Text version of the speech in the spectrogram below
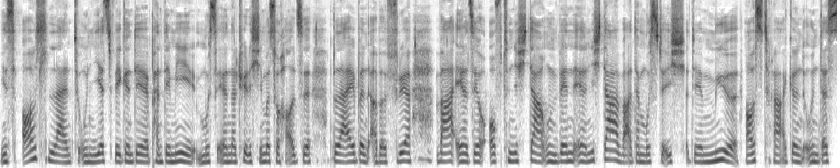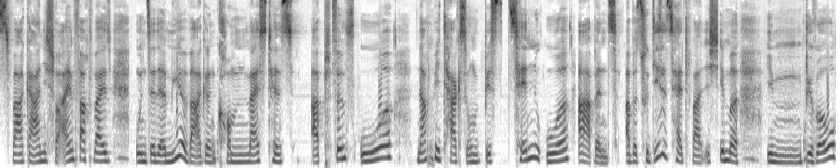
ins Ausland und jetzt wegen der Pandemie muss er natürlich immer zu Hause bleiben. Aber früher war er sehr oft nicht da und wenn er nicht da war, dann musste ich die Mühe austragen und das war gar nicht so einfach, weil unsere Mühewagen kommen meistens ab 5 Uhr nachmittags und bis 10 Uhr abends. Aber zu dieser Zeit war ich immer im Büro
